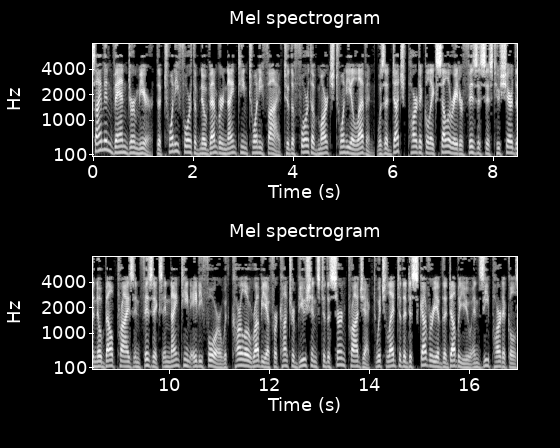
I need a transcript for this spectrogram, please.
Simon van der Meer, the 24th of November 1925 to the 4th of March 2011, was a Dutch particle accelerator physicist who shared the Nobel Prize in Physics in 1984 with Carlo Rubbia for contributions to the CERN project which led to the discovery of the W and Z particles,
